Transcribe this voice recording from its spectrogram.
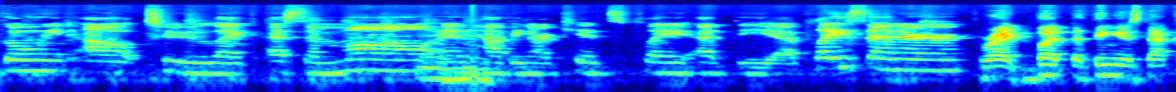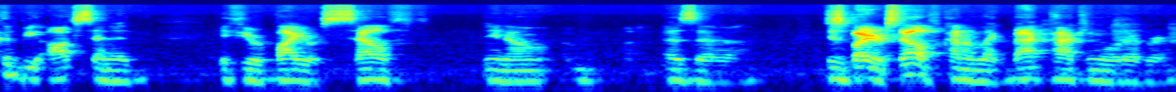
going out to like SM Mall and Mhm. having our kids play at the uh, play center. Right, but the thing is that could be offsetted if you're by yourself, you know, as a just by yourself, kind of like backpacking or whatever,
